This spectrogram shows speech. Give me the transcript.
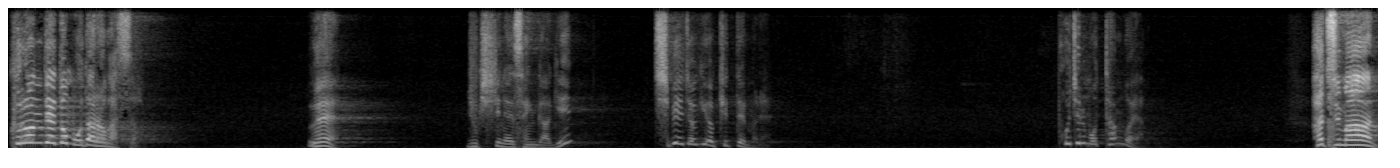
그런데도 못 알아봤어. 왜? 육신의 생각이 지배적이었기 때문에. 보질 못한 거야. 하지만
